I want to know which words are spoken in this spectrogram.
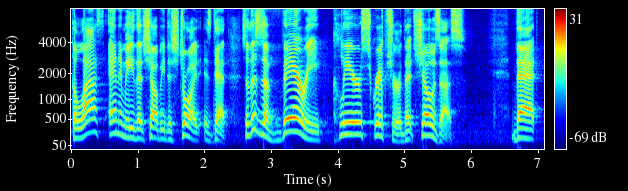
The last enemy that shall be destroyed is death. So this is a very clear scripture that shows us that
